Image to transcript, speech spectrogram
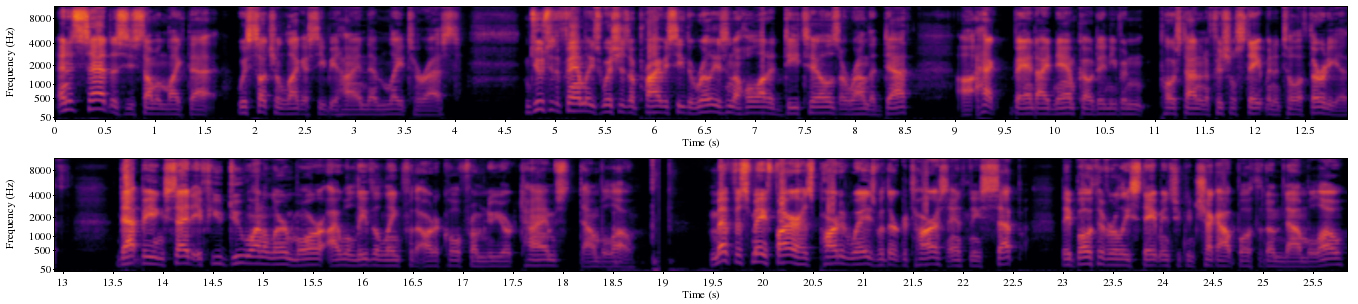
and it's sad to see someone like that with such a legacy behind them laid to rest. Due to the family's wishes of privacy, there really isn't a whole lot of details around the death. Uh, heck, Bandai Namco didn't even post out an official statement until the 30th. That being said, if you do want to learn more, I will leave the link for the article from New York Times down below. Memphis May Fire has parted ways with their guitarist Anthony Sepe. They both have released statements. You can check out both of them down below.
